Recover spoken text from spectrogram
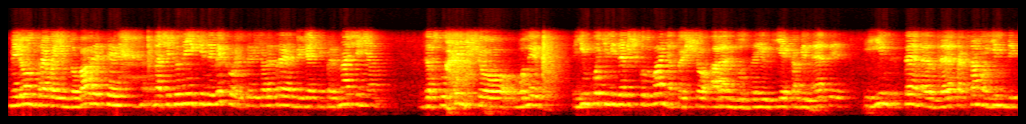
мільйон треба їм додати. Значить, вони які не використають, але треба бюджетні призначення в зв'язку з тим, що вони їм потім йде відшкодування, то що оренду здають, є кабінети, і їм ПМСД так само їм від,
